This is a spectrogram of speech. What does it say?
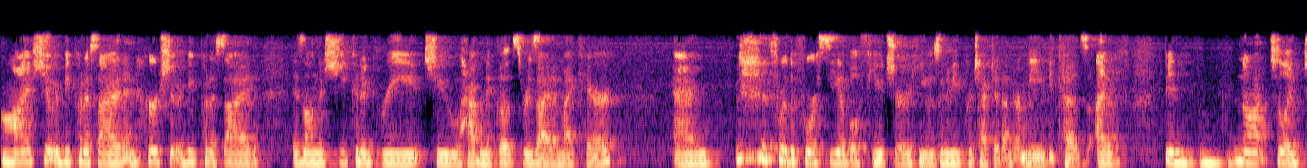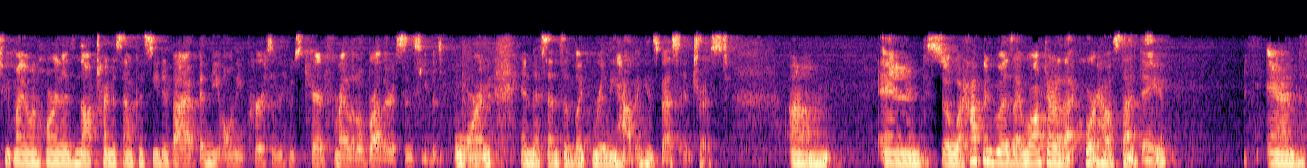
my shit would be put aside and her shit would be put aside as long as she could agree to have Nicholas reside in my care. And for the foreseeable future, he was going to be protected under me because I've been not to like toot my own horn is not trying to sound conceited, but I've been the only person who's cared for my little brother since he was born in the sense of like really having his best interest. Um, and so what happened was I walked out of that courthouse that day, and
